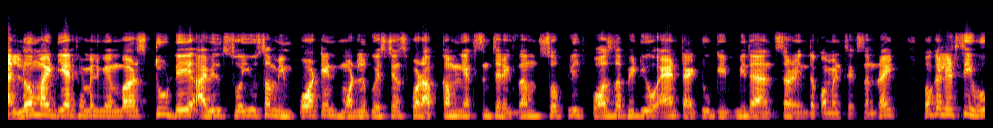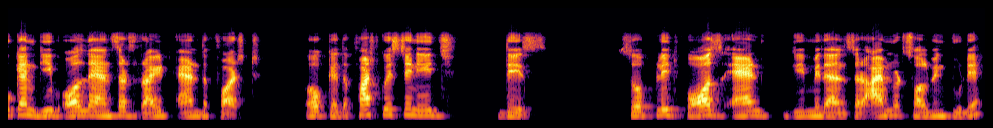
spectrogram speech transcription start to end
Hello my dear family members, today I will show you some important model questions for upcoming Accenture exam. So please pause the video and try to give me the answer in the comment section, right? Okay, let's see who can give all the answers right and the first. Okay, the first question is this. So please pause and give me the answer. I am not solving today.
